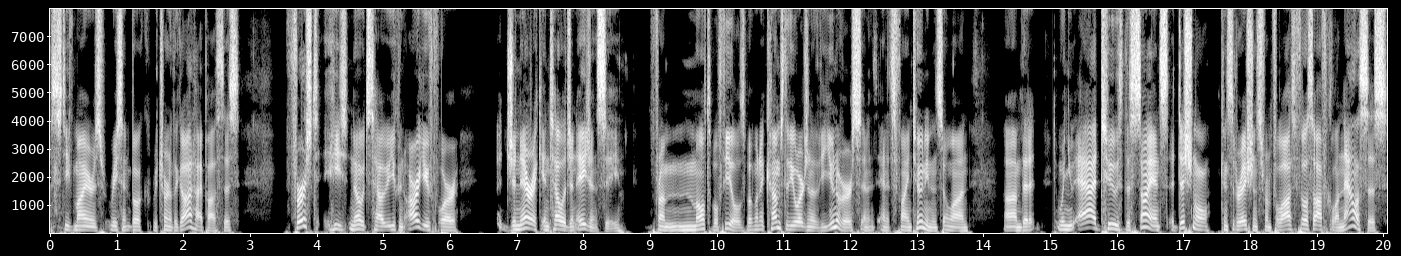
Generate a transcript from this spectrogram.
Steve Meyer's recent book, Return of the God Hypothesis, first he notes how you can argue for generic intelligent agency from multiple fields, but when it comes to the origin of the universe and, and its fine tuning and so on, um, that it, when you add to the science additional considerations from philosoph- philosophical analysis,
